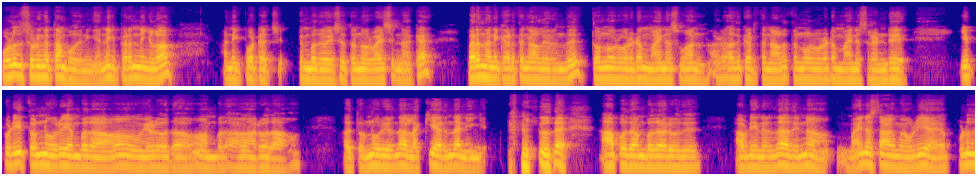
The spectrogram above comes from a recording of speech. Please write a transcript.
பொழுது சுருங்கத்தான் போகுது. நீங்கள் என்றைக்கு பிறந்தீங்களோ அன்னைக்கு போட்டாச்சு. எண்பது வயசு தொண்ணூறு வயசுனாக்க பிறந்த அன்னைக்கு அடுத்த நாள் இருந்து தொண்ணூறு வருடம் மைனஸ் ஒன் அதுக்கு அடுத்த நாள் தொண்ணூறு வருடம் மைனஸ் ரெண்டு. இப்படி தொண்ணூறு எண்பதாகும் எழுபதாகும் ஐம்பதாகும் அறுபதாகும் அது தொண்ணூறு இருந்தால் லக்கியாக இருந்தால் நீங்கள் இல்லை நாற்பது ஐம்பது அறுபது அப்படின்னு இருந்தால் அது இன்னும் மைனஸ் தான் ஆகுமே ஒழிய பொழுது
